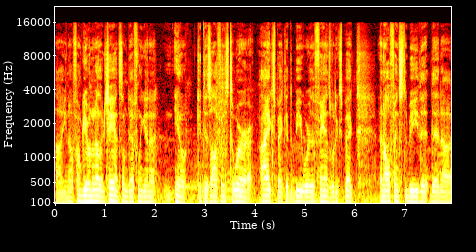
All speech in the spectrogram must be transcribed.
uh, you know, if I'm given another chance, I'm definitely going to, you know, get this offense to where I expect it to be, where the fans would expect an offense to be that that uh,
